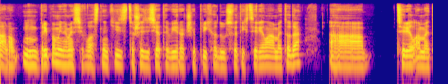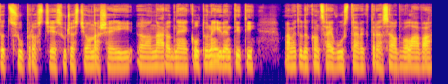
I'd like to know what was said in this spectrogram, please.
Áno, pripomíname si vlastne 1160. výročie príchodu svätých Cyrila a Metoda a Cyril a Metod sú proste súčasťou našej e, národnej kultúrnej identity. Máme to dokonca aj v ústave, ktorá sa odvoláva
